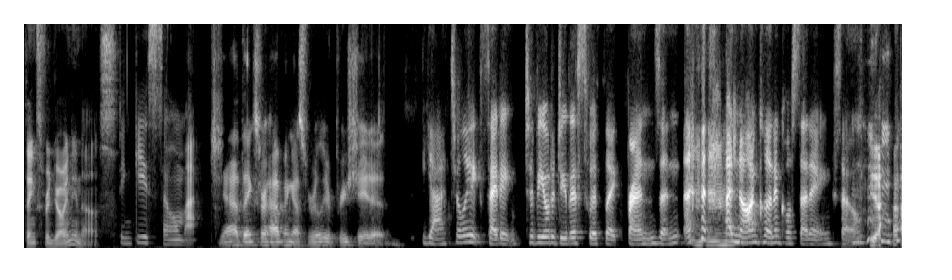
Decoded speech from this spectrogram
Thanks for joining us. Thank you so much. Yeah, thanks for having us. Really appreciate it. Yeah, it's really exciting to be able to do this with like friends and Mhm. a non-clinical setting. So yeah.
